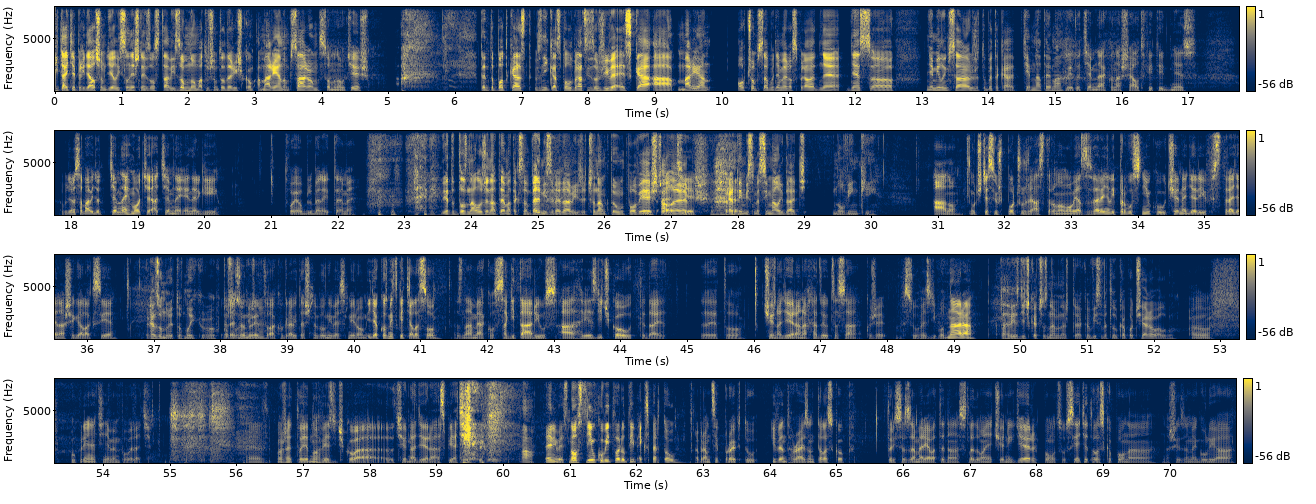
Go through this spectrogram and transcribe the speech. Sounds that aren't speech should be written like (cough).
Vítajte pri ďalšom dieli Slnečnej zostavy so mnou Matúšom Toderiškom a Marianom Psárom. So mnou tiež. (laughs) Tento podcast vzniká v spolupráci so Živé SK a Marian, o čom sa budeme rozprávať dnes? Uh, nemýlim sa, že to bude taká temná téma? Bude to temné ako naše outfity dnes. Budeme sa baviť o temnej hmote a temnej energii tvojej obľúbenej téme. (laughs) je to dosť naložená téma, tak som veľmi zvedavý, že čo nám k tomu povieš, Víš, ale tiež. predtým by sme si mali dať novinky. Áno, určite si už počul, že astronómovia zverejnili prvú snímku čiernej dery v strede našej galaxie. Rezonuje to v mojich kruhoch. Rezonuje týždne. to ako gravitačné vlny vesmírom. Ide o kozmické teleso, známe ako Sagittarius a hviezdičkou, teda je, je to čierna diera nachádzajúca sa akože v súhvezdí vodnára. Tá hviezdička čo znamená? Že to je ako vysvetlivka počiarov? Alebo? Uh, úprimne ti neviem povedať. (laughs) Možno je to jednohviezdičková čierna diera z piatich. (laughs) Ah. Anyways, no snímku vytvoril tým expertov v rámci projektu Event Horizon Telescope, ktorý sa zameriava teda na sledovanie čiernych dier pomocou siete teleskopov na našej Zeme guli a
